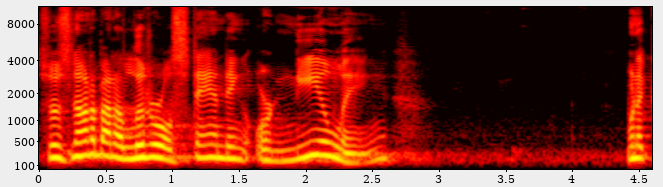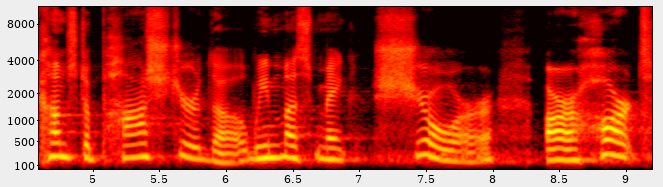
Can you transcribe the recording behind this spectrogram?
So it's not about a literal standing or kneeling, when it comes to posture, though, we must make sure our hearts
